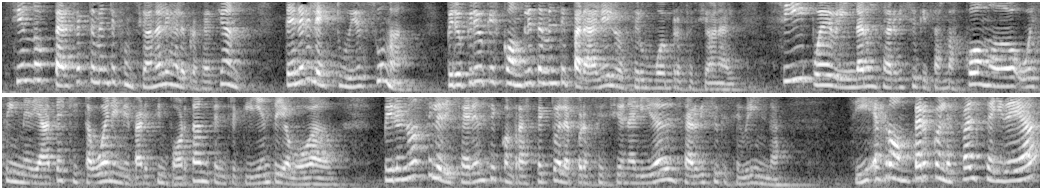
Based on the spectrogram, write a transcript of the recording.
siendo perfectamente funcionales a la profesión. Tener el estudio suma, pero creo que es completamente paralelo a ser un buen profesional. Sí puede brindar un servicio quizás más cómodo o esa inmediatez que está buena y me parece importante entre cliente y abogado, pero no hace la diferencia con respecto a la profesionalidad del servicio que se brinda. ¿Sí? Es romper con la falsa idea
